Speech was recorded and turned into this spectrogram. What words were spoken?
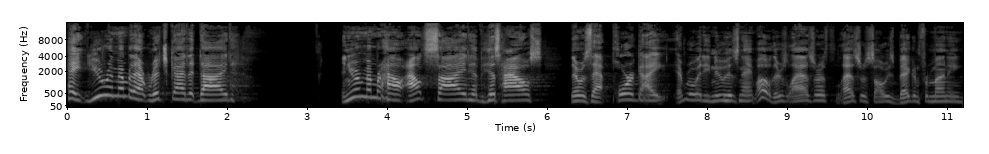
Hey, you remember that rich guy that died? And you remember how outside of his house there was that poor guy, everybody knew his name. Oh, there's Lazarus. Lazarus always begging for money,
